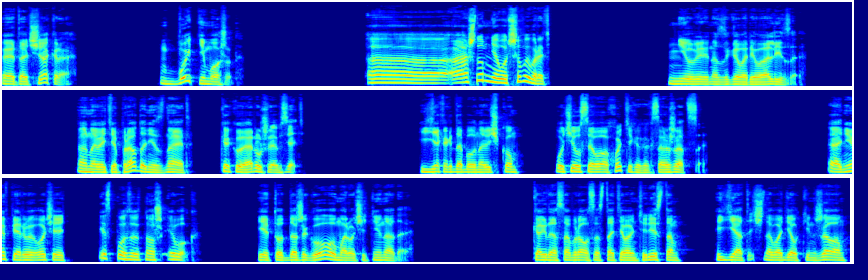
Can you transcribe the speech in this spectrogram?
Это чакра? Быть не может. А, а что мне лучше выбрать? Неуверенно заговорила Лиза. Она ведь и правда не знает, какое оружие взять. Я, когда был новичком, учился у охотника, как сражаться. Они в первую очередь используют нож и лук. И тут даже голову морочить не надо. Когда собрался стать авантюристом, я отлично владел кинжалом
